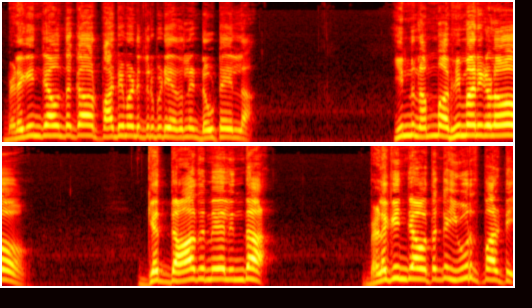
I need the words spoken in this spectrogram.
ಬೆಳಗಿನ ಜಾವ ತನಕ ಅವ್ರು ಪಾರ್ಟಿ ಮಾಡಿದ್ರು ಬಿಡಿ, ಅದರಲ್ಲೇನು ಡೌಟೇ ಇಲ್ಲ. ಇನ್ನು ನಮ್ಮ ಅಭಿಮಾನಿಗಳು ಗೆದ್ದಾದ ಮೇಲಿಂದ ಬೆಳಗಿನ ಜಾವ ತನಕ ಇವ್ರದ್ದು ಪಾರ್ಟಿ.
